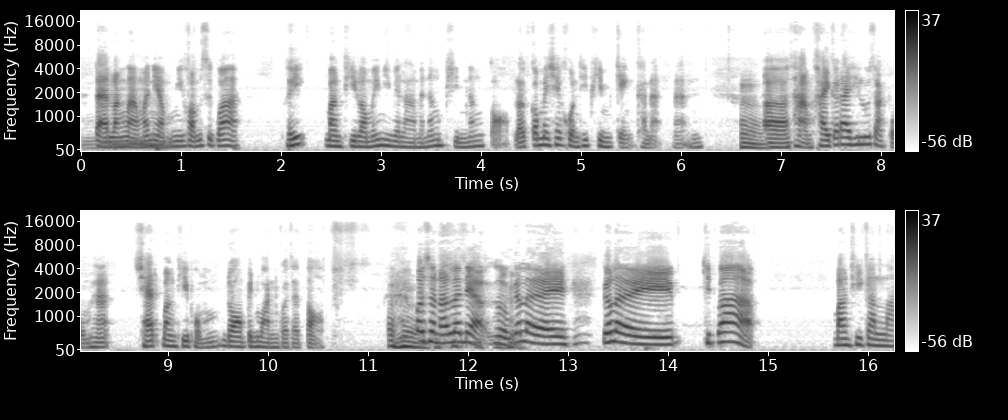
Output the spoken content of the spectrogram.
อืมแต่หลังๆมาเนี่ยมีความรู้สึกว่า เฮ้ยบางทีเราไม่มีเวลามานั่งพิมพ์นั่งตอบ แล้วก็ไม่ใช่คนที่พิมพ์เก่งขนาดนั้นอืมเอ่อถามใครก็ได้ที่รู้จักผมฮะแชทบางทีผมดองเป็นวันกว่าจะตอบ เพราะฉะนั้นแล้วเนี่ยผมก็เลยก็เลยคิดว่าบางทีการไล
